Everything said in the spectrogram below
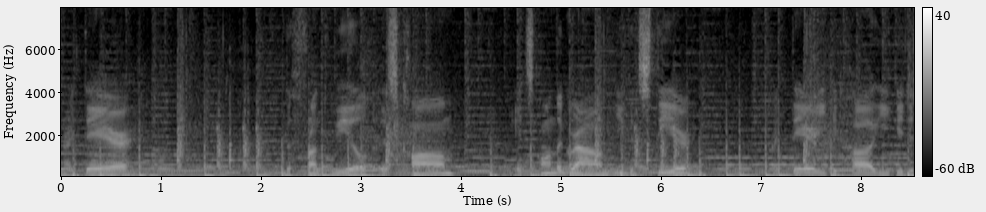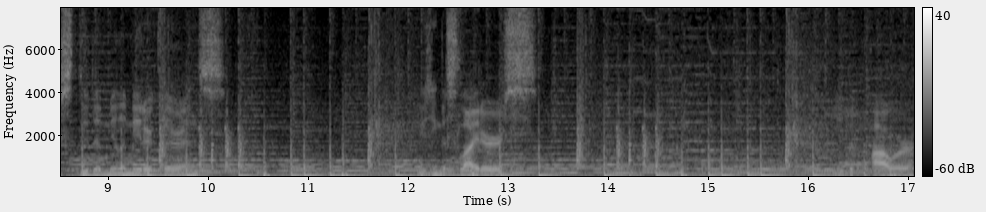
right there. The front wheel is calm. It's on the ground. You can steer right there. You could hug. You could just do the millimeter clearance using the sliders. A little bit of power.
